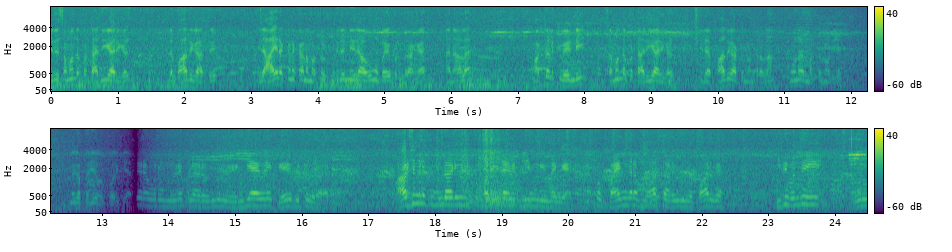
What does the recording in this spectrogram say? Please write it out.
இது சம்மந்தப்பட்ட அதிகாரிகள் இதை பாதுகாத்து இது ஆயிரக்கணக்கான மக்கள் குடித நீராகவும் உபயோகப்படுத்துகிறாங்க அதனால் மக்களுக்கு வேண்டி சம்மந்தப்பட்ட அதிகாரிகள் இதை பாதுகாக்கணுன்றதான் மூணார் மக்களுடைய மிகப்பெரிய ஒரு கோரிக்கை இருக்கிற ஒரு முதிரைப்பிள்ளார் வந்து இந்தியாவிலே பேர் பெற்ற ஒரு வருஷங்களுக்கு முன்னாடி இப்போ பார்த்தீங்கன்னா க்ளீன் பண்ணியிருந்தாங்க இப்போ பயங்கர மாசு அடைஞ்சுங்க பாருங்கள் இது வந்து ஒரு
